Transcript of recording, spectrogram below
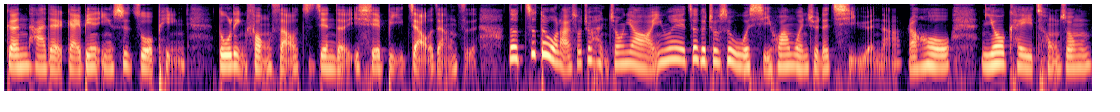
跟他的改编影视作品《独领风骚》之间的一些比较，这样子，那这对我来说就很重要啊，因为这个就是我喜欢文学的起源啊。然后你又可以从中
